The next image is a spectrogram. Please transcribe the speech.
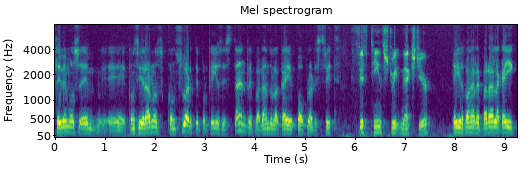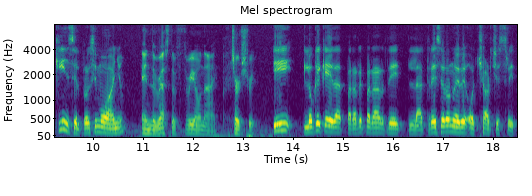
debemos eh, eh, considerarnos con suerte porque ellos están reparando la calle Poplar Street. 15th Street next year, Ellos van a reparar la calle 15 el próximo año and the rest of 309 Church Street. y lo que queda para reparar de la 309 o Church Street.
